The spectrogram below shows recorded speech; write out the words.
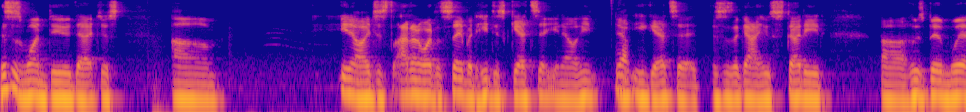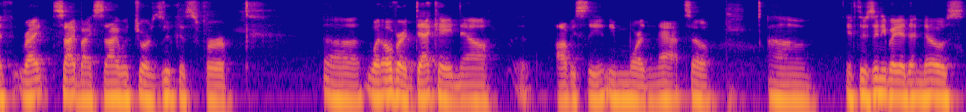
This is one dude that just. Um, you know, I just I don't know what to say, but he just gets it. You know, he Yep. he, he gets it. This is a guy who's studied, uh, who's been with right side by side with George Lucas for uh, what over a decade now. Obviously, even more than that. So, um, if there's anybody that knows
